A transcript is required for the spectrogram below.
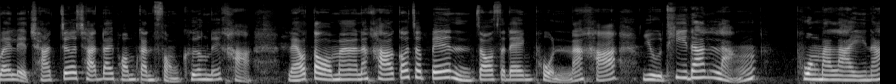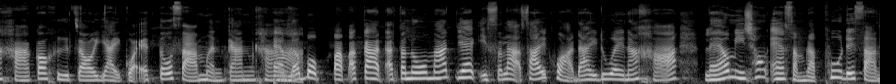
Wireless Charger ชาร์จได้พร้อมกัน 2 เครื่องด้วยค่ะ แล้วต่อมานะคะก็จะเป็นจอแสดงผลนะคะ อยู่ที่ด้านหลังพวงมาลัยนะคะ ก็คือจอใหญ่กว่า a t o 3เหมือนกันค่ะแถมระบบปรับอากาศอัตโนมัติแยกอิสระซ้ายขวาได้ด้วยนะคะ แล้วมีช่องแอร์สำหรับผู้โดยสาร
